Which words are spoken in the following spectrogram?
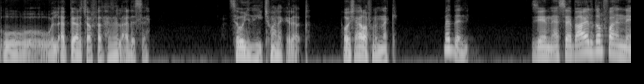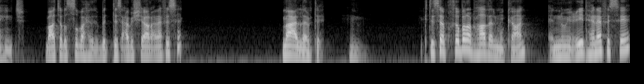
وال aperture فتحة العدسة. سوي هيك ما لك علاقه هو إيش عرف منك؟ بذني زين هسه بهاي الغرفه إنه هيك. باكر الصبح بالتسعة بالشارع نفسها ما علمته. اكتسب خبرة بهذا المكان إنه يعيدها نفسها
